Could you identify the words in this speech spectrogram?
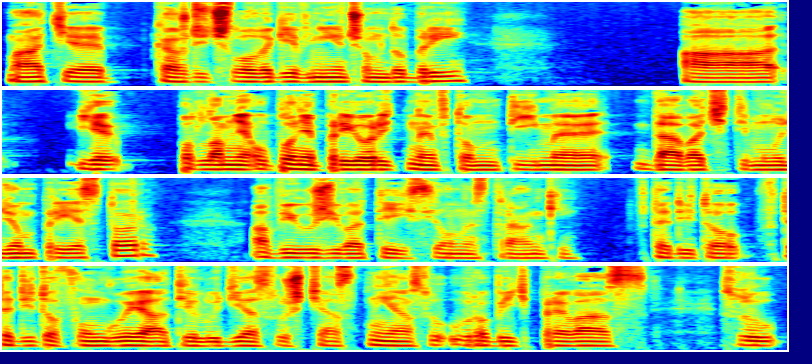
Máte, každý človek je v niečom dobrý a je podľa mňa úplne prioritné v tom týme dávať tým ľuďom priestor a využívať tie ich silné stránky vtedy to, vtedy to funguje a tí ľudia sú šťastní a sú urobiť pre vás, sú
